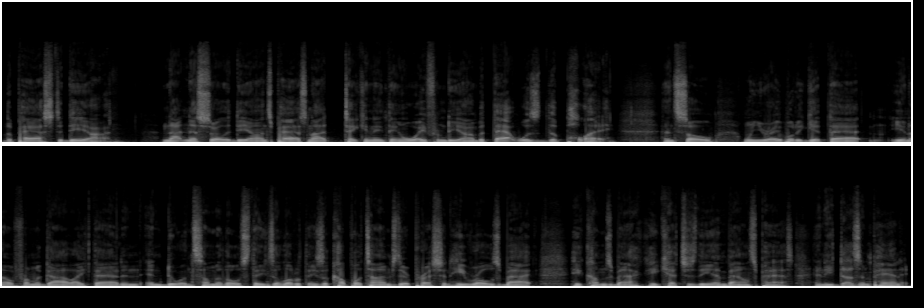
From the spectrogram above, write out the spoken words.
the pass to dion not necessarily dion's pass not taking anything away from dion but that was the play and so when you're able to get that you know from a guy like that and, and doing some of those things the little things a couple of times they're pressing he rolls back he comes back he catches the inbounds pass and he doesn't panic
